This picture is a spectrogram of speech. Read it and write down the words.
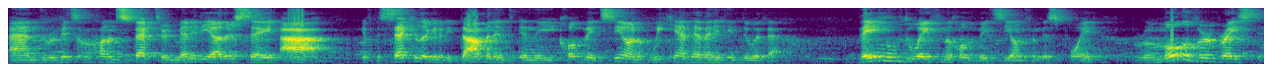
and the Rav Yitzchak Spektor, and many of the others say, ah, if the secular are going to be dominant in the Chovevei Tzion, we can't have anything to do with that. They moved away from the Chovevei Tzion from this point. Rav Moliver embraced it.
